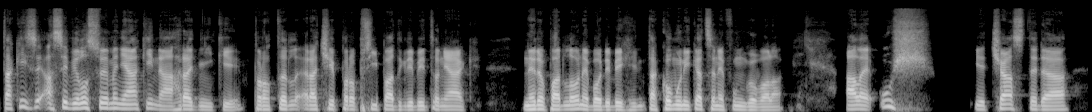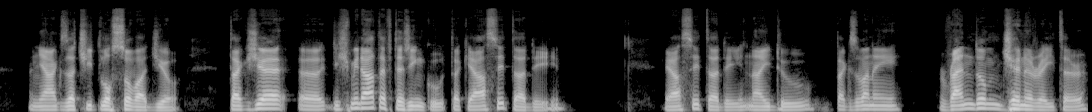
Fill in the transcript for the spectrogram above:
taky si asi vylosujeme nějaký náhradníky, pro tenhle, radši pro případ, kdyby to nějak nedopadlo, nebo kdyby ta komunikace nefungovala. Ale už je čas teda nějak začít losovat, jo. Takže uh, když mi dáte vteřinku, tak já si tady, já si tady najdu takzvaný random generator,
